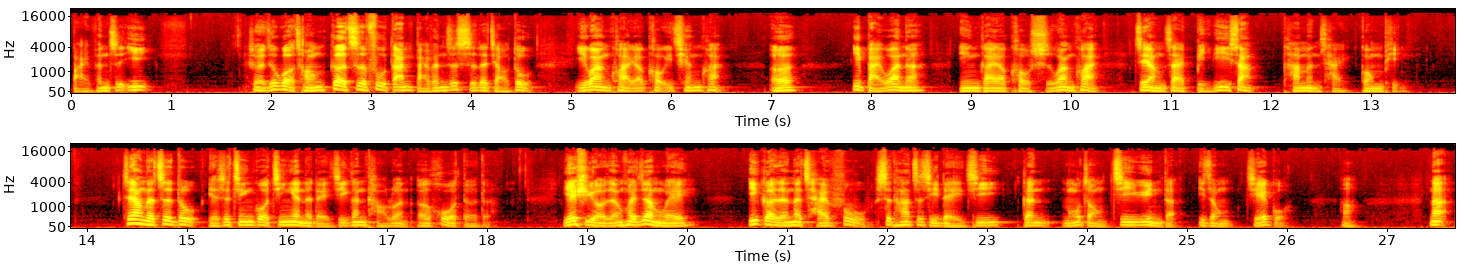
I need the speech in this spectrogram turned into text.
百分之一。所以，如果从各自负担百分之十的角度，一万块要扣一千块，而一百万呢，应该要扣十万块，这样在比例上他们才公平。这样的制度也是经过经验的累积跟讨论而获得的。也许有人会认为。一个人的财富是他自己累积跟某种机运的一种结果啊。那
